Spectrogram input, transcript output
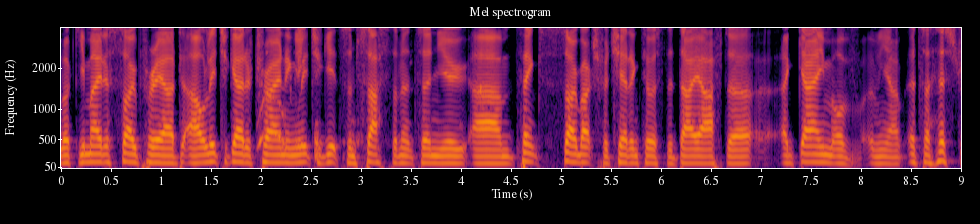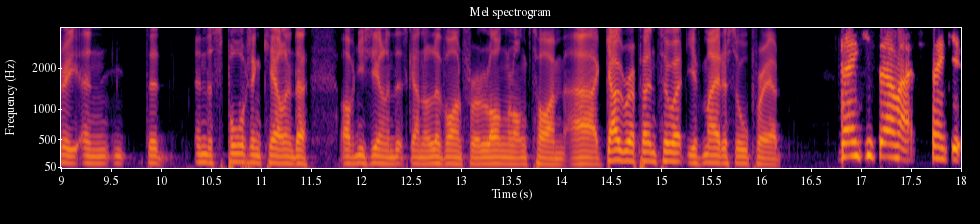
Look, you made us so proud. I'll let you go to training, let you get some sustenance in you. Um, thanks so much for chatting to us the day after a game of, you know, it's a history in the in the sporting calendar of New Zealand that's going to live on for a long, long time. Uh, go rip into it. You've made us all proud. Thank you so much. Thank you.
